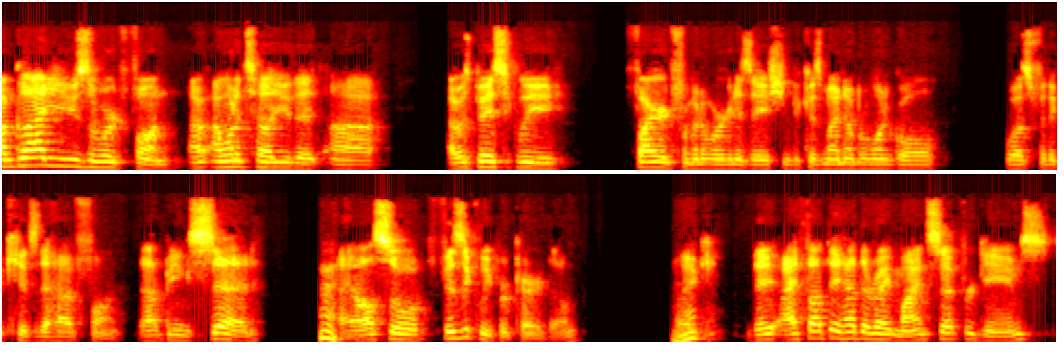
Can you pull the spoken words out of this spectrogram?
I'm glad you used the word fun. I, I want to tell you that uh, I was basically fired from an organization because my number one goal was for the kids to have fun. That being said, hmm. I also physically prepared them. Hmm. Like they, I thought they had the right mindset for games.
